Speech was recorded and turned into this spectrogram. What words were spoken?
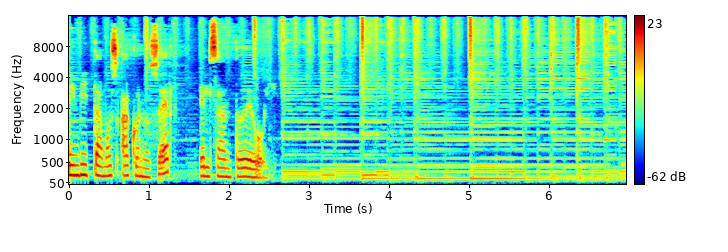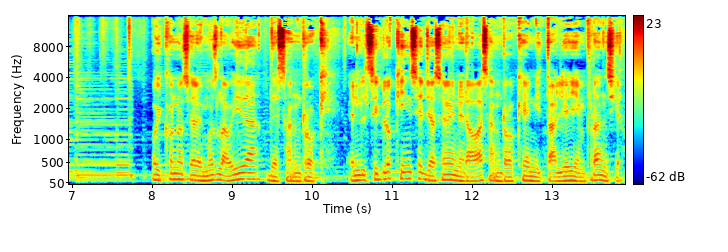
invitamos a conocer el santo de hoy. Hoy conoceremos la vida de San Roque. En el siglo XV ya se veneraba a San Roque en Italia y en Francia,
